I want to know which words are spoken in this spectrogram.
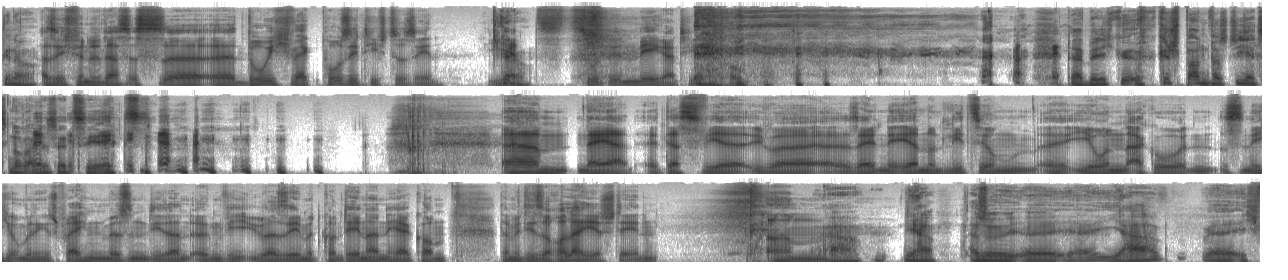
Genau. Also ich finde, das ist äh, äh durchweg positiv zu sehen. Genau. Jetzt genau. zu den negativen Punkten. da bin ich ge gespannt, was du jetzt noch alles erzählst. Ähm, naja, dass wir über äh, seltene Erden und Lithium-Ionen-Akkus nicht unbedingt sprechen müssen, die dann irgendwie über See mit Containern herkommen, damit diese Roller hier stehen. Ähm, ja, ja, also äh, ja, äh, ich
